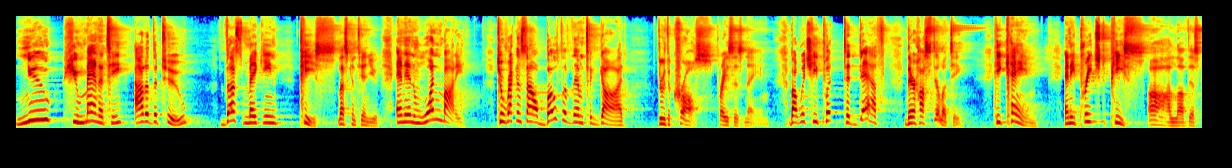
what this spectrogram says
new humanity out of the two, thus making peace. Let's continue. And in one body to reconcile both of them to God through the cross, praise his name, by which he put to death their hostility. He came and he preached peace. Ah, oh, I love this.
